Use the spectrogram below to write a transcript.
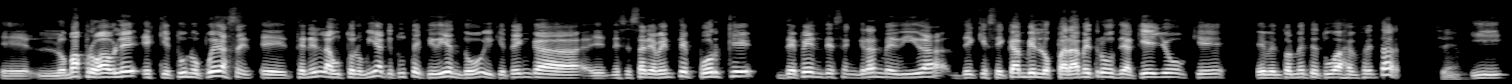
eh, lo más probable es que tú no puedas eh, tener la autonomía que tú estás pidiendo y que tenga necesariamente porque dependes en gran medida de que se cambien los parámetros de aquello que eventualmente tú vas a enfrentar. Sí. Y,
